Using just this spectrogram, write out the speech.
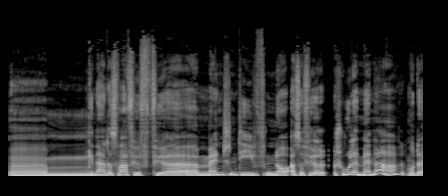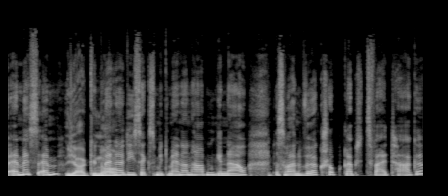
ähm, genau, das war für, für äh, Menschen, die, no, also für schwule Männer oder MSM. Ja, genau. Männer, die Sex mit Männern haben, genau. Das war ein Workshop, glaube ich, zwei Tage.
